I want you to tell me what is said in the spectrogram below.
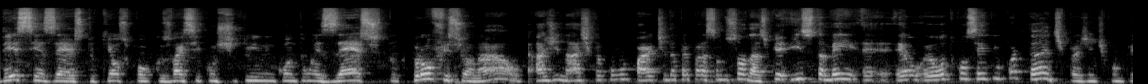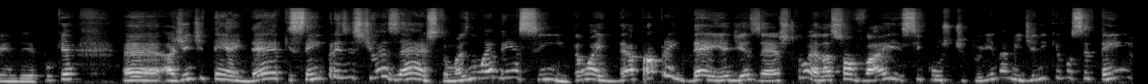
desse exército que aos poucos vai se constituindo enquanto um exército profissional, a ginástica como parte da preparação dos soldados. Porque isso também é, é, é outro conceito importante para a gente compreender, porque é, a gente tem a ideia que sempre existiu exército, mas não é bem assim. Então a, ideia, a própria ideia de exército ela só vai se constituir na medida em que você tem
